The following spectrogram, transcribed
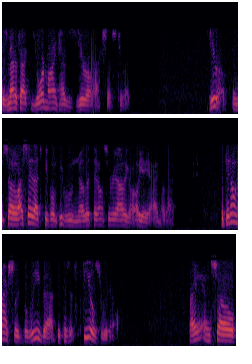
As a matter of fact, your mind has zero access to it. Zero. And so I say that to people, and people who know that they don't see reality go, oh, yeah, yeah, I know that. But they don't actually believe that because it feels real. Right? And so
